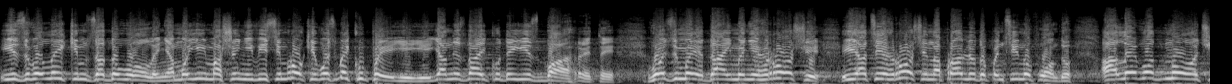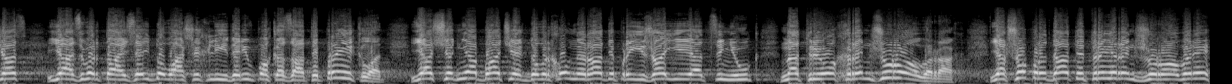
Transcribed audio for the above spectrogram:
із великим задоволенням, моїй машині 8 років, возьми купи її, я не знаю, куди її збагрити. Возьми, дай мені гроші, і я ці гроші направлю до пенсійного фонду. Але водночас я звертаюся і до ваших лідерів показати приклад. Щодня бачу, як до Верховної Ради приїжджає Яценюк на трьох рейндж-роверах. Якщо продати три рейндж-ровери,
